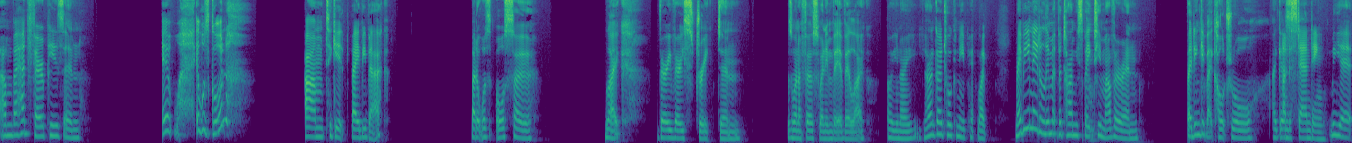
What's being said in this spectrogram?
Um, they had therapies and it it was good. Um, to get baby back, but it was also like very very strict and because when I first went in there, they're like, oh, you know, you can't go talking to your pa- like maybe you need to limit the time you speak to your mother and they didn't get that cultural, I guess Understanding. yeah.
